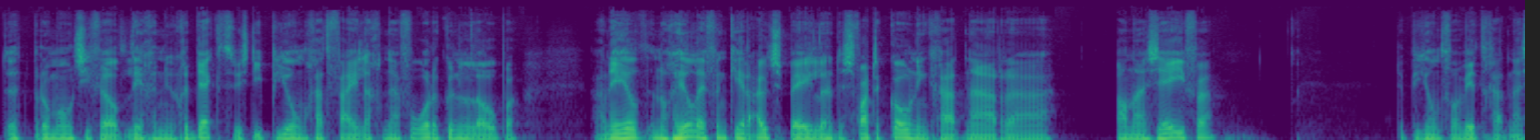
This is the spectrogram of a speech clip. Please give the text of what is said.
het, promotieveld liggen nu gedekt. Dus die pion gaat veilig naar voren kunnen lopen. We gaan heel, nog heel even een keer uitspelen. De zwarte koning gaat naar uh, Anna 7. De pion van wit gaat naar,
